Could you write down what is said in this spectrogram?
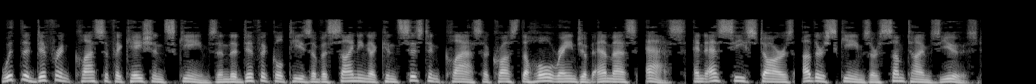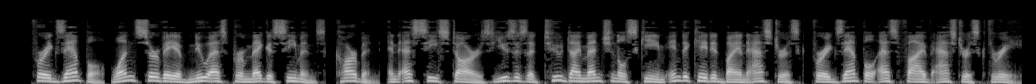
With the different classification schemes and the difficulties of assigning a consistent class across the whole range of MS, S, and SC stars, other schemes are sometimes used. For example, one survey of new S per mega Siemens, carbon, and SC stars uses a two-dimensional scheme indicated by an asterisk, for example S5 asterisk 3.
